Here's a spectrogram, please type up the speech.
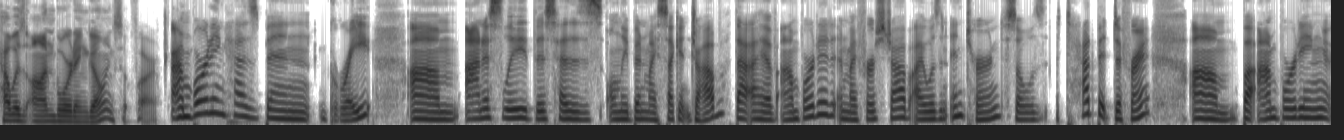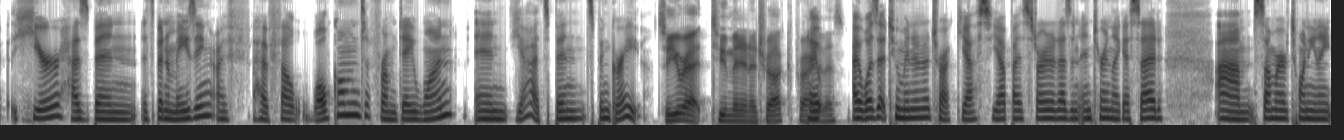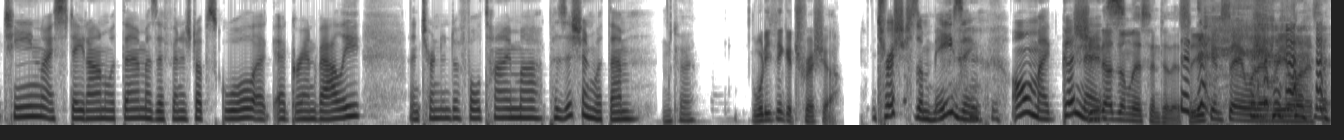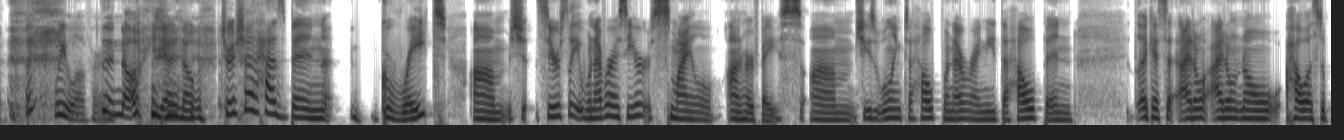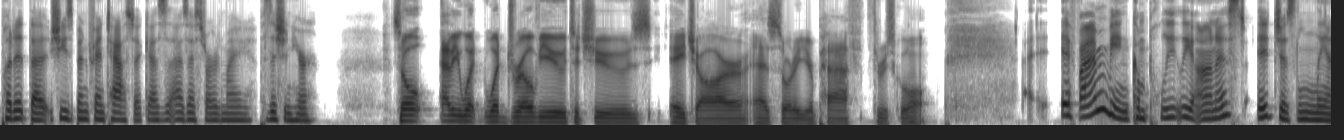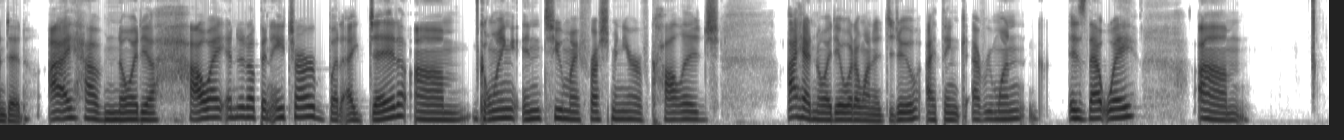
How is onboarding going so far? onboarding has been great. Um, honestly, this has only been my second job that I have onboarded. And my first job, I was an intern, so it was a tad bit different. Um, but onboarding here has been it's been amazing. I have felt welcomed from day one, and yeah, it's been it's been great. So, you were at Two Men in a Truck prior to this? I was at Two Men in a Truck. Yes, yep. I started as an intern, like I said. Um, summer of 2019, I stayed on with them as I finished up school at, at Grand Valley, and turned into full time uh, position with them. Okay. What do you think of Trisha? Trisha's amazing. oh my goodness. She doesn't listen to this, so you can say whatever you want to say. We love her. No, yeah, no. Trisha has been great. Um, sh- seriously, whenever I see her, smile on her face. Um, she's willing to help whenever I need the help, and like I said, I don't, I don't know how else to put it. That she's been fantastic as as I started my position here. So, Abby, what, what drove you to choose HR as sort of your path through school? If I'm being completely honest, it just landed. I have no idea how I ended up in HR, but I did. Um, going into my freshman year of college, I had no idea what I wanted to do. I think everyone is that way. Um,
